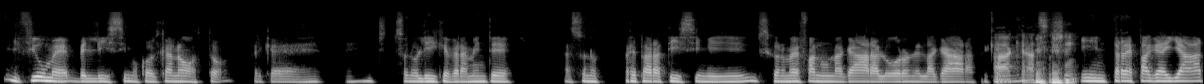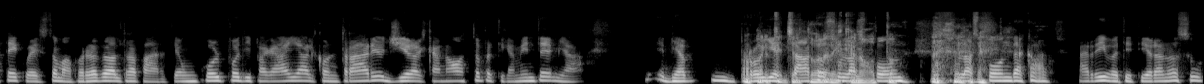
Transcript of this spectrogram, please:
il fiume è bellissimo col canotto, perché sono lì che veramente sono preparatissimi, secondo me fanno una gara loro nella gara, perché ah, cazzo, sì. in tre pagaiate questo, ma proprio dall'altra parte, un colpo di pagaia al contrario, gira il canotto, praticamente mi ha, mi ha proiettato sulla, spon- sulla sponda, arriva, ti tirano su,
